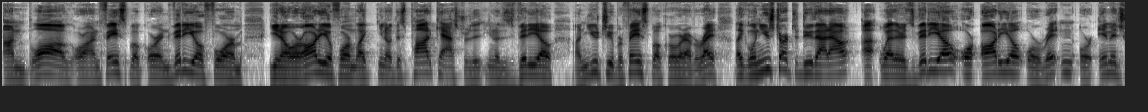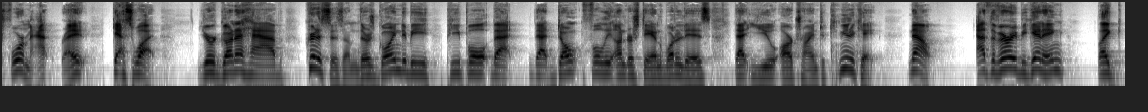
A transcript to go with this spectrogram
on blog or on Facebook or in video form, you know, or audio form, like you know this podcast or you know this video on YouTube or Facebook or whatever, right? Like when you start to do that out, uh, whether it's video or audio or written or image format, right? Guess what? You're gonna have criticism. There's going to be people that that don't fully understand what it is that you are trying to communicate. Now, at the very beginning, like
